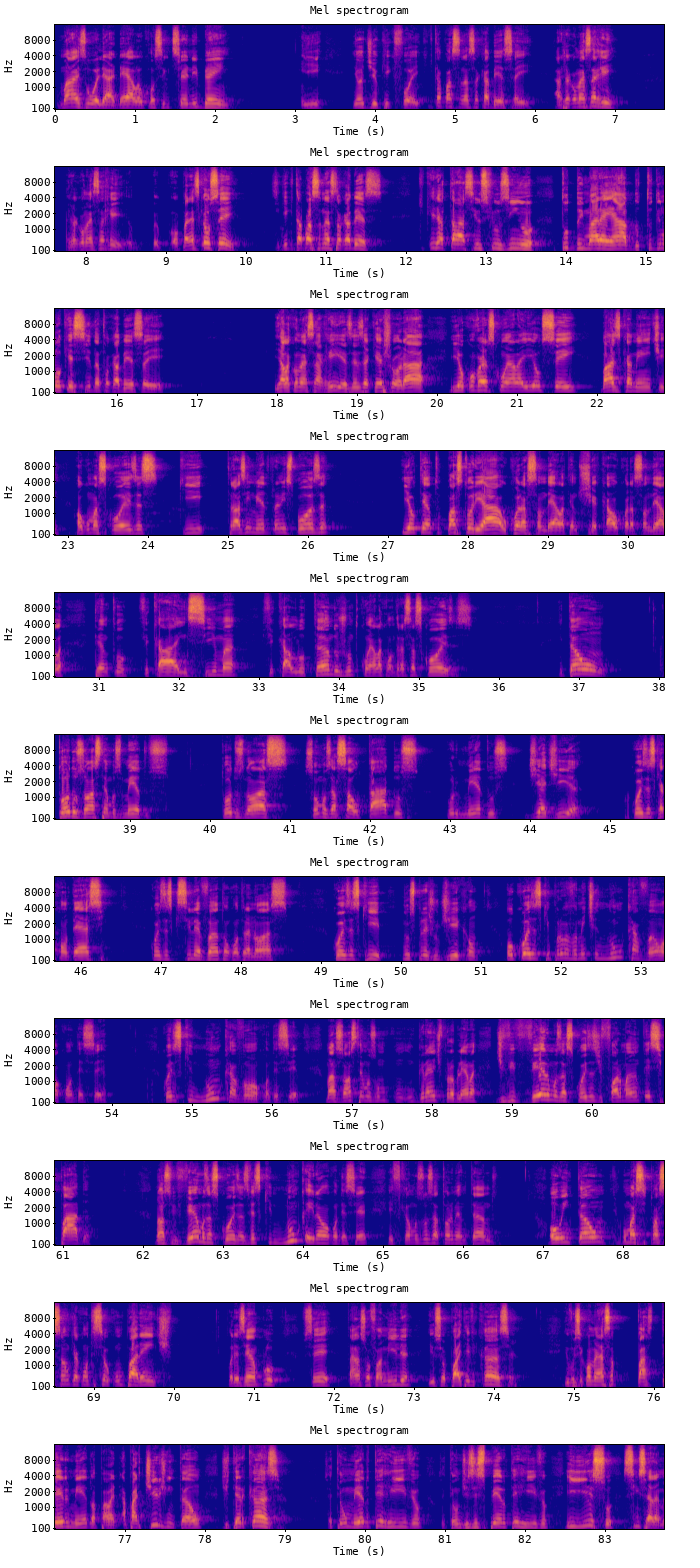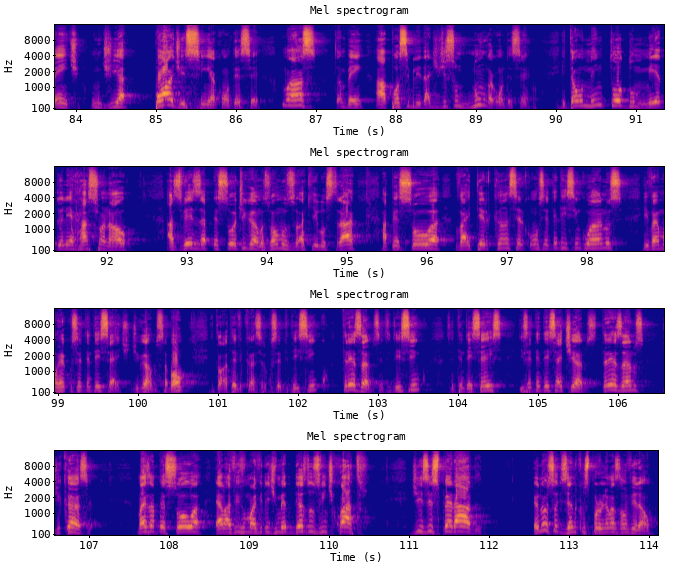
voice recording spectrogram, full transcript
Mas o olhar dela eu consigo discernir bem. E, e eu digo, o que, que foi? O que está passando nessa cabeça aí? Ela já começa a rir. Ela já começa a rir. Eu, eu, parece que eu sei. Assim, o que está passando nessa tua cabeça? O que, que já está assim, os fiozinhos tudo emaranhado, tudo enlouquecido na tua cabeça aí? E ela começa a rir, às vezes ela quer chorar, e eu converso com ela e eu sei, basicamente, algumas coisas que trazem medo para minha esposa, e eu tento pastorear o coração dela, tento checar o coração dela, tento ficar em cima, ficar lutando junto com ela contra essas coisas. Então, todos nós temos medos. Todos nós somos assaltados por medos dia a dia. Coisas que acontecem, coisas que se levantam contra nós, coisas que nos prejudicam, ou coisas que provavelmente nunca vão acontecer. Coisas que nunca vão acontecer. Mas nós temos um, um grande problema de vivermos as coisas de forma antecipada. Nós vivemos as coisas, às vezes, que nunca irão acontecer e ficamos nos atormentando. Ou então, uma situação que aconteceu com um parente. Por exemplo, você está na sua família e o seu pai teve câncer. E você começa ter medo, a partir de então, de ter câncer. Você tem um medo terrível, você tem um desespero terrível. E isso, sinceramente, um dia pode sim acontecer. Mas também há a possibilidade disso nunca acontecer. Então, nem todo medo ele é racional. Às vezes a pessoa, digamos, vamos aqui ilustrar, a pessoa vai ter câncer com 75 anos e vai morrer com 77, digamos, tá bom? Então ela teve câncer com 75, 3 anos, 75, 76 e 77 anos, 3 anos de câncer. Mas a pessoa, ela vive uma vida de medo desde os 24, desesperada. Eu não estou dizendo que os problemas não virão,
